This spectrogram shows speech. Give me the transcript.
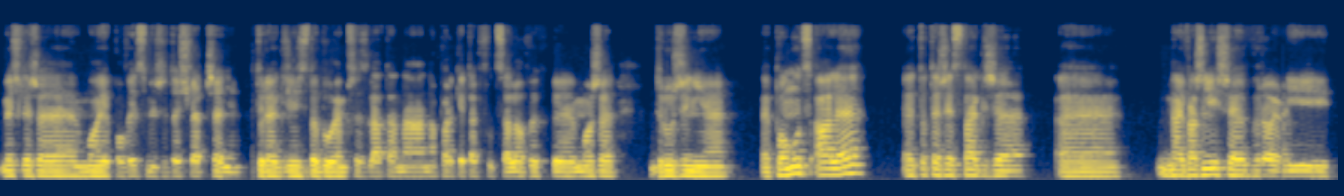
Myślę, że moje powiedzmy, że doświadczenie, które gdzieś zdobyłem przez lata na, na parkietach futsalowych może drużynie e, pomóc, ale e, to też jest tak, że najważniejsze w roli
